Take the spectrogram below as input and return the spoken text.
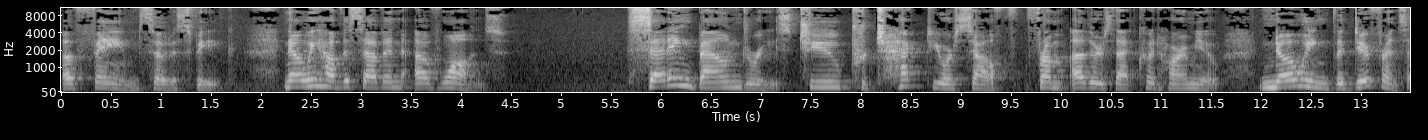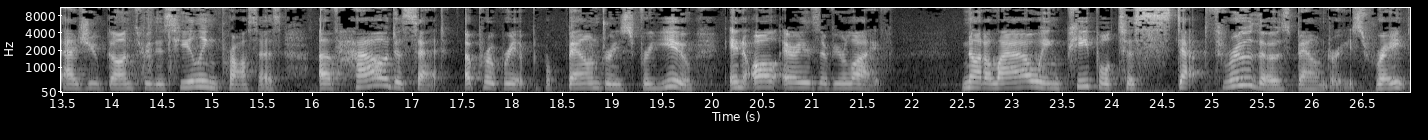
of fame, so to speak. Now we have the Seven of Wands. Setting boundaries to protect yourself from others that could harm you. Knowing the difference as you've gone through this healing process of how to set appropriate boundaries for you in all areas of your life. Not allowing people to step through those boundaries, right?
